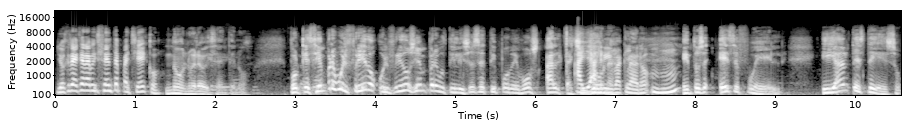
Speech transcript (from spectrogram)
Yo creía que era Vicente Pacheco. No, no era Vicente, no. Porque siempre Wilfrido, Wilfrido siempre utilizó ese tipo de voz alta, Allá chillona. arriba, claro. Entonces, ese fue él. Y antes de eso,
